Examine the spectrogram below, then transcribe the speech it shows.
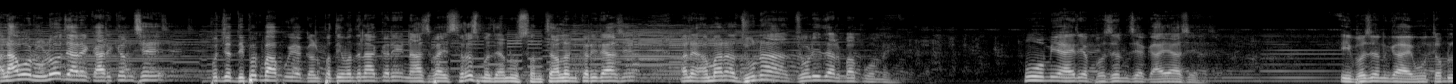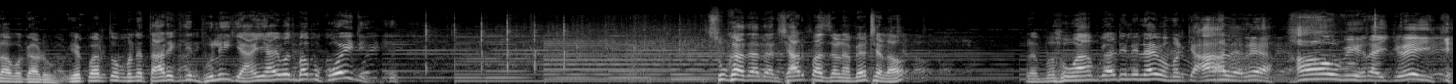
અને આવો રૂડો જ્યારે કાર્યક્રમ છે, પૂજ્ય દીપક બાપુએ ગણપતિ વંદના કરી, નાસભાઈ સરસ મજાનું સંચાલન કરી રહ્યા છે. અને અમારા જૂના જોડીદાર બાપુ અમે. હું, અમે આર્ય ભજન જે ગાયા છે, એ ભજન ગાય, હું તબલા વગાડું. એકવાર તો મને તારીખ દિન ભૂલી ગયા. અહીંયા આવ્યો જ બાપુ કોઈ નહીં. સુખા દાદા ચાર પાંચ જણા બેઠેલા હો. એટલે હું આમ ગાડી લઈને આવ્યો, મને કે, આ લે લે, હાવ વિહરાઈ ગયો એ. કે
